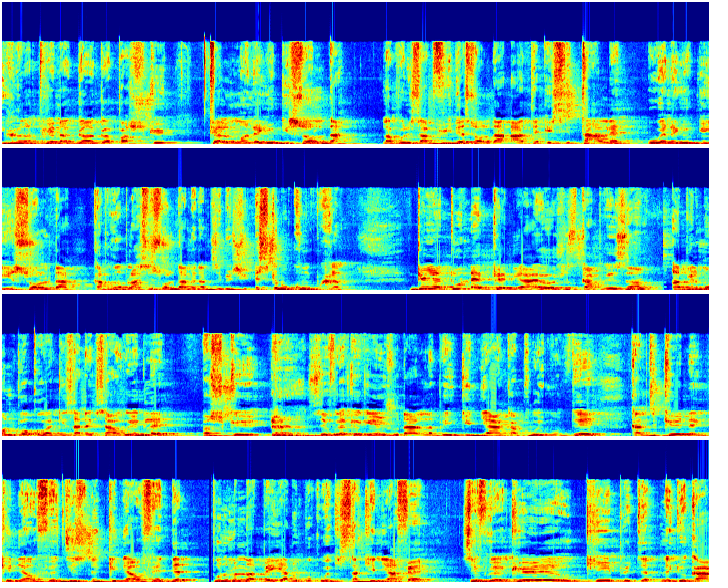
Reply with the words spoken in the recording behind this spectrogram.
rentre nan gang yo paske telman neg yo gen soldat. La polis ap vide soldat ate e se tale ou e neg yo genye soldat kap remplase soldat, mesdames et messieurs. Eske nou kompren? Genye tou neg genye yo, jiska prezan, apil moun pokore ki sa dek sa ou regle. paske se vre ke gen yon jounal nan peyi Kenya kap vou yon monte, kap di ke nan Kenya ou fe 10, nan Kenya ou fe det. Pou nou men nan peyi ya nou pokwe ki sa Kenya fe. Se vre ke, ok, petet nan yo ka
